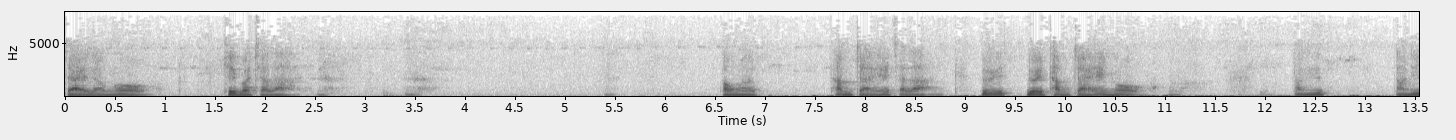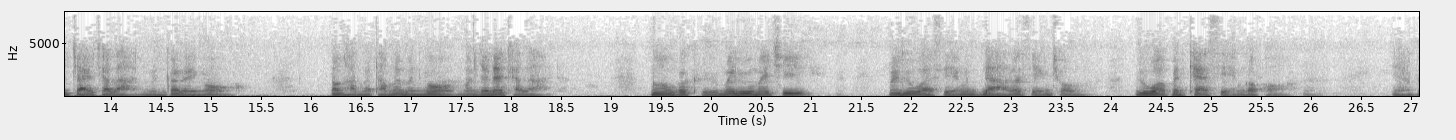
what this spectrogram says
ใจเราโง่คิดว่าฉลาดต้องมาทำใจให้ฉลาด ด้วยด้วยทำใจให้โง่ ตอนนี้ตอนนี้ใจฉลาดมันก็เลยโง่ ต้องหันมาทำให้มันโง่ มันจะได้ฉลาด โง่ก็คือไม่รู้ไม่ชี้ ไม่รู้ว่าเสียงด่าแล้วเสียงชม รู้ว่าเป็นแค่เสียงก็พอ อย่าไป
